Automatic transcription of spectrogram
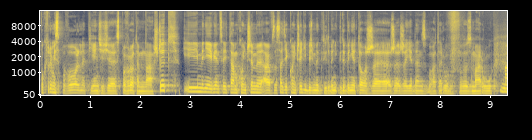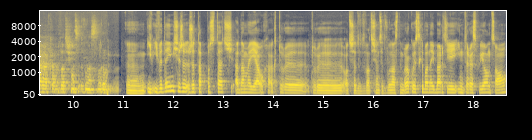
po którym jest powolne pięcie się z powrotem na szczyt i mniej więcej tam kończymy, a w zasadzie kończylibyśmy, gdyby, gdyby nie to, że, że, że jeden z bohaterów zmarł. Na raka w 2012 roku. I, I, wydaje mi się, że, że ta postać Adama Jaucha, który, który odszedł w 2012 roku, jest chyba najbardziej interesującą,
